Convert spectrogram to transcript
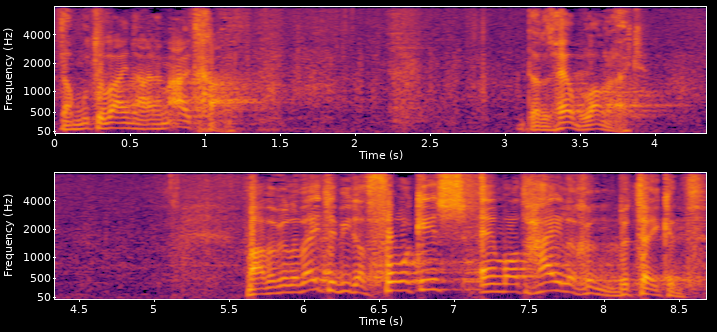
Dan moeten wij naar hem uitgaan. Dat is heel belangrijk. Maar we willen weten wie dat volk is en wat heiligen betekent.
